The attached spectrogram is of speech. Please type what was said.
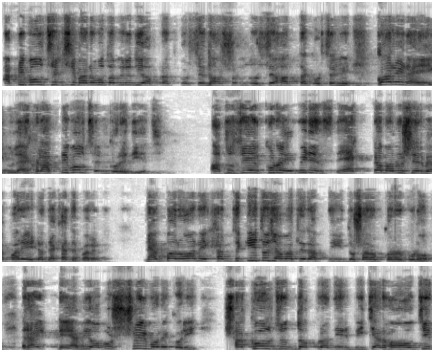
আপনি বলছেন সে মানবতা বিরোধী অপরাধ করছে, ধর্ষণ করছে, হত্যা করছে করে না এইগুলো। এখন আপনি বলছেন, করে দিয়েছে। অথচ এর কোনো এভিডেন্স নেই। একটা মানুষের ব্যাপারে এটা দেখাতে পারে না। নাম্বার ওয়ান এখান থেকেই তো জামাতের আপনি দোষারোপ করার কোনো রাইট নেই। আমি অবশ্যই মনে করি সকল যুদ্ধ অপরাধীর বিচার হওয়া উচিত।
